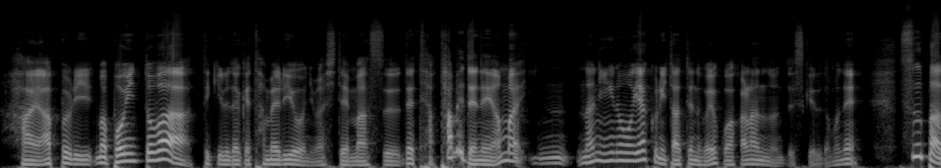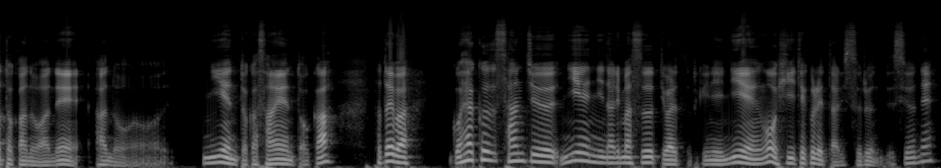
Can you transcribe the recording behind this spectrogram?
はい、アプリ、まあ、ポイントはできるだけ貯めるようにはしてます。で、貯めてね、あんまり何の役に立ってるのかよくわからんのですけれどもね、スーパーとかのはね、あの、2円とか3円とか、例えば532円になりますって言われた時に2円を引いてくれたりするんですよね。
